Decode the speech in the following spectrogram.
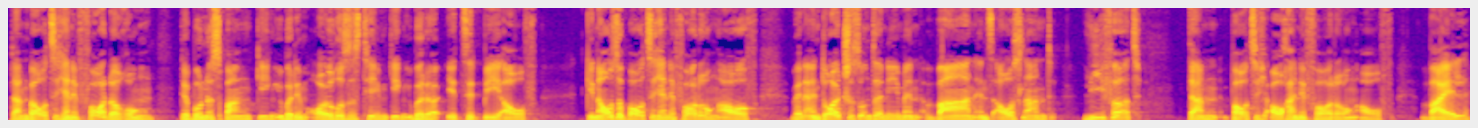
dann baut sich eine Forderung der Bundesbank gegenüber dem Eurosystem, gegenüber der EZB auf. Genauso baut sich eine Forderung auf, wenn ein deutsches Unternehmen Waren ins Ausland liefert, dann baut sich auch eine Forderung auf, weil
